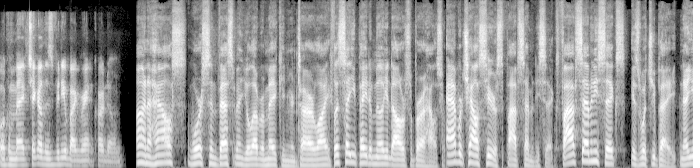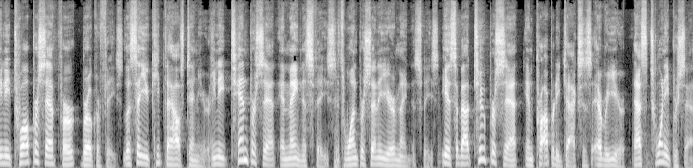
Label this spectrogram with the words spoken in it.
Welcome back. Check out this video by Grant Cardone. Buying a house, worst investment you'll ever make in your entire life. Let's say you paid a million dollars for a house. Average house here is 576. 576 is what you paid. Now you need 12% for broker fees. Let's say you keep the house 10 years. You need 10% in maintenance fees. It's 1% a year maintenance fees. It's about 2% in property taxes every year. That's 20%.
